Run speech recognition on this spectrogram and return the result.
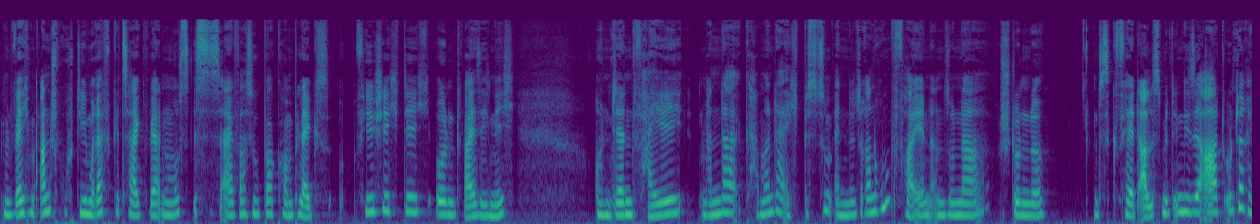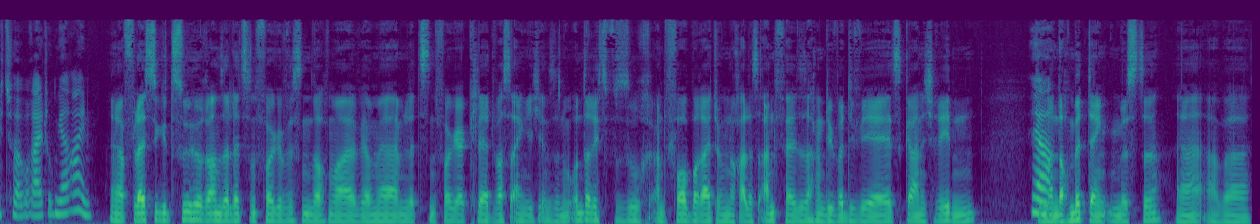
mit welchem Anspruch die im Ref gezeigt werden muss, ist es einfach super komplex. Vielschichtig und weiß ich nicht. Und dann feilt man da, kann man da echt bis zum Ende dran rumfeilen an so einer Stunde. Und das fällt alles mit in diese Art Unterrichtsvorbereitung ja rein. Ja, fleißige Zuhörer unserer letzten Folge wissen doch mal, wir haben ja der letzten Folge erklärt, was eigentlich in so einem Unterrichtsbesuch an Vorbereitung noch alles anfällt. Sachen, über die wir ja jetzt gar nicht reden, die Ja, man noch mitdenken müsste. Ja, aber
